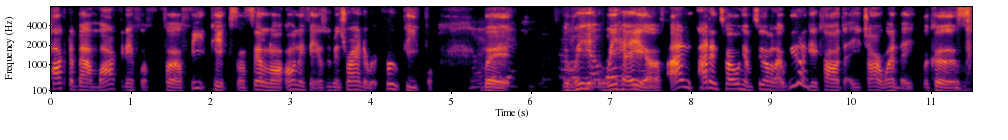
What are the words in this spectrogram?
talked about marketing for for feet pics and selling on OnlyFans. We've been trying to recruit people, but we we have. I I didn't told him too. I'm like, we gonna get called to HR one day because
